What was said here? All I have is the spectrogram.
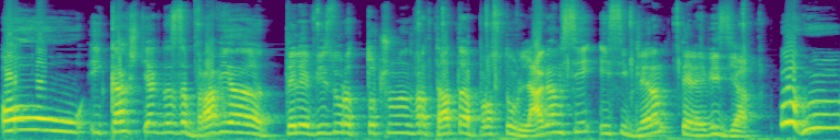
Оу, и как щях да забравя телевизора точно над вратата. Просто лягам си и си гледам телевизия. Уху!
